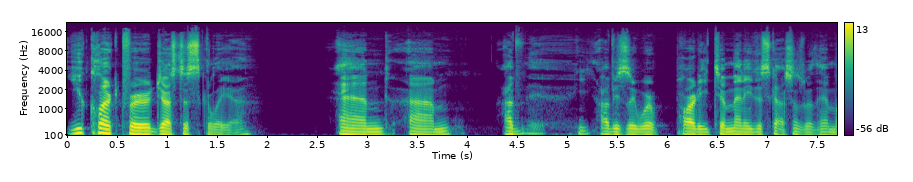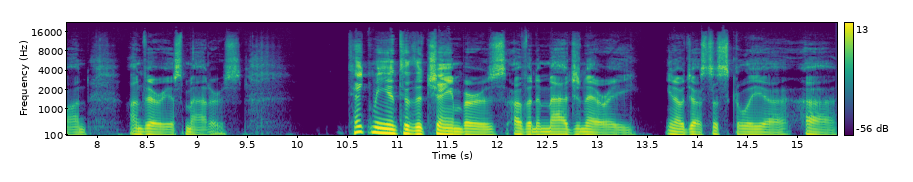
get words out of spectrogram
You clerked for justice scalia. And um, obviously we're party to many discussions with him on on various matters. Take me into the chambers of an imaginary, you know, Justice Scalia uh,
